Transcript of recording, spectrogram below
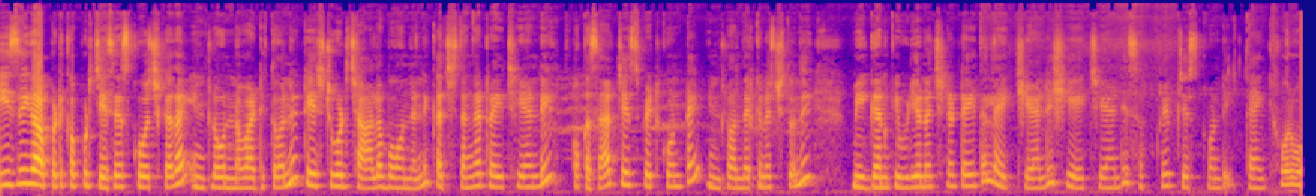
ఈజీగా అప్పటికప్పుడు చేసేసుకోవచ్చు కదా ఇంట్లో ఉన్న వాటితోనే. టేస్ట్ కూడా చాలా బాగుందండి. ఖచ్చితంగా ట్రై చేయండి. ఒకసారి చేసి పెట్టుకుంటే ఇంట్లో అందరికీ నచ్చుతుంది. మీకు కనుక వీడియో నచ్చినట్టయితే లైక్ చేయండి షేర్ చేయండి సబ్స్క్రైబ్ చేసుకోండి. థ్యాంక్ యూ ఫర్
